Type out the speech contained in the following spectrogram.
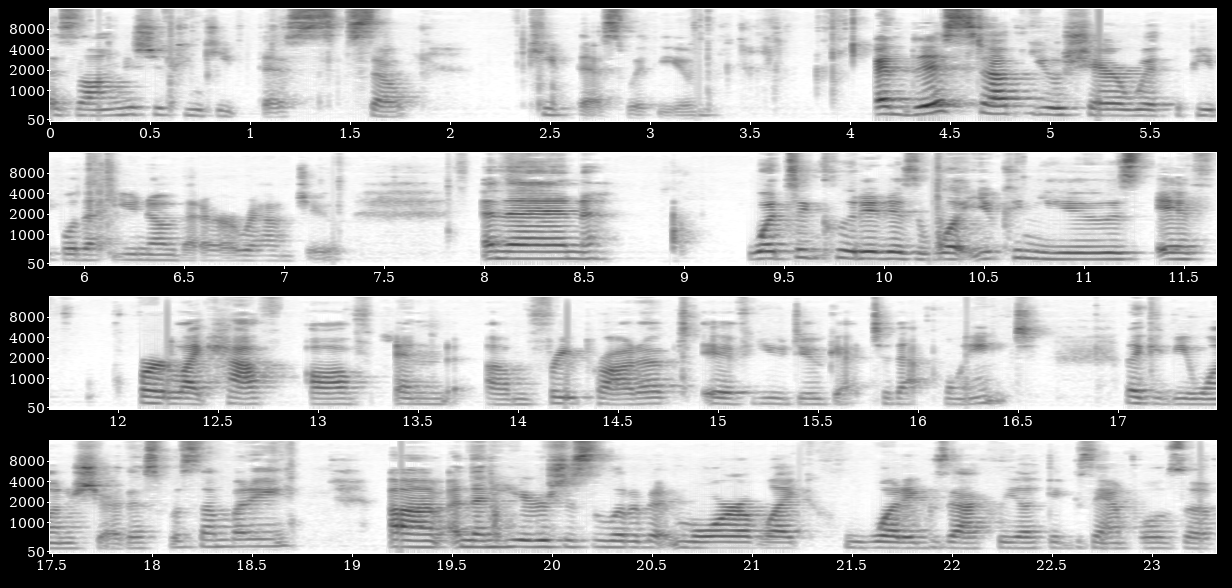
as long as you can keep this. So keep this with you. And this stuff you'll share with the people that you know that are around you. And then what's included is what you can use if for like half off and um, free product if you do get to that point like if you want to share this with somebody. Um, and then here's just a little bit more of like what exactly like examples of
